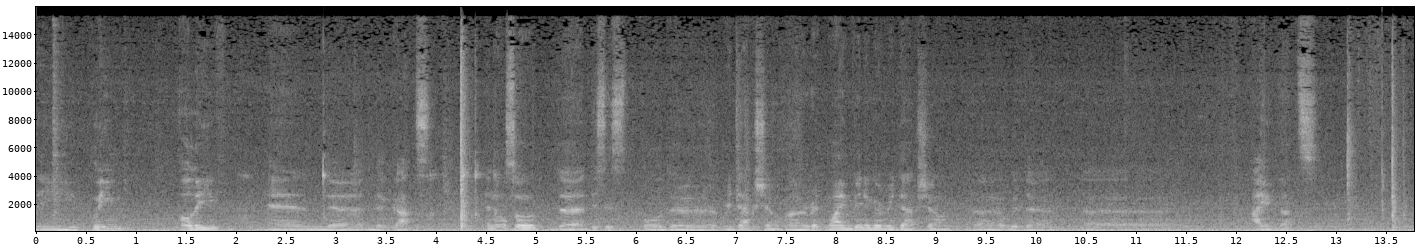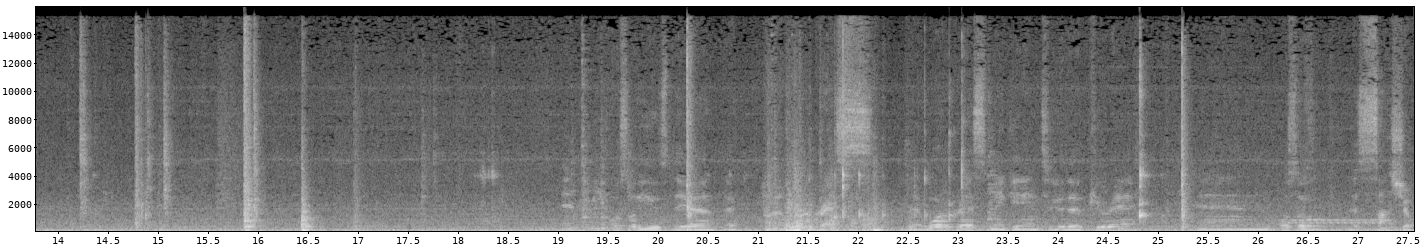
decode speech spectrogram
the green olive and uh, the guts. And also the this is called the reduction uh, red wine vinegar reduction uh, with the uh, ayu guts. And we also use the, uh, the uh, watercress. The watercress make it into the puree and also the sansho.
